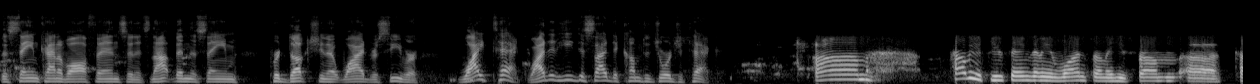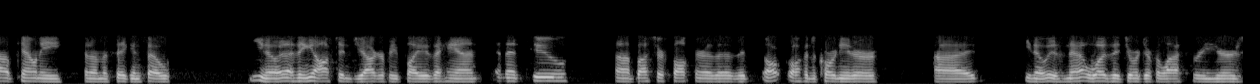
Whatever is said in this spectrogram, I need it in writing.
the same kind of offense, and it's not been the same production at wide receiver. Why Tech? Why did he decide to come to Georgia Tech? Um, probably a few things. I mean, one, certainly he's from uh, Cobb County, if I'm not mistaken. So, you know, I think often geography plays a hand. And then two, uh, Buster Faulkner, the, the offensive coordinator, uh, you know, is now was at Georgia for the last three years.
